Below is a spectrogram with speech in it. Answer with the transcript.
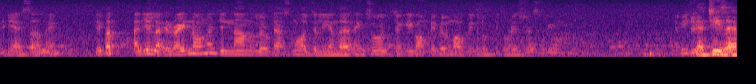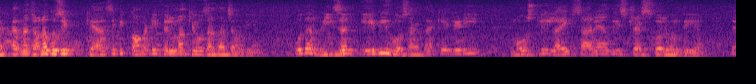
ਜਿਹੜੀਆਂ ਇਸ ਸਾਲ ਨੇ। ਤੇ ਪਰ ਅਜੇ ਰਾਈਟ ਨਾਓ ਨਾ ਜਿੰਨਾ ਮਤਲਬ ਟੈਂਸ ਮਾਹੌਲ ਚੱਲੀ ਜਾਂਦਾ ਆਈ ਥਿੰਕ ਸੋ ਚੰਗੀ ਕਾਮੇਡੀ ਫਿਲਮ ਆਊਗੀ ਤੇ ਲੋਕੀ ਥੋੜੇ ਸਟ੍ਰੈਸ ਫਰੀ ਹੋਣਗੇ। ਮੈਂ ਵੀ ਇੱਕ ਚੀਜ਼ ਐਡ ਕਰਨਾ ਚਾਹੁੰਦਾ, ਤੁਸੀਂ ਕਿਹਾ ਸੀ ਵੀ ਕਾਮੇਡੀ ਫਿਲਮਾਂ ਕਿਉਂ ਜ਼ਿਆਦਾ ਚੱਲਦੀਆਂ? ਉਹਦਾ ਰੀਜ਼ਨ ਇਹ ਵੀ ਹੋ ਸਕਦਾ ਕਿ ਜਿਹੜੀ ਮੋਸਟਲੀ ਲਾਈਫ ਸਾਰਿਆਂ ਦੀ ਸਟ੍ਰੈਸਫੁਲ ਹੁੰਦੀ ਆ। ਤੇ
